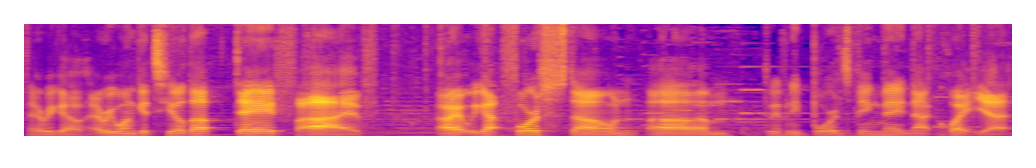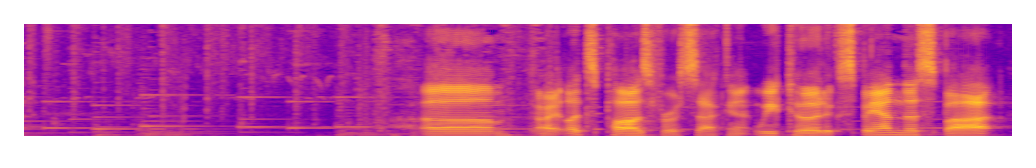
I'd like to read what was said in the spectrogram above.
There we go. Everyone gets healed up. Day five. All right, we got four stone. Um, do we have any boards being made? Not quite yet. Um, all right, let's pause for a second. We could expand this spot.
